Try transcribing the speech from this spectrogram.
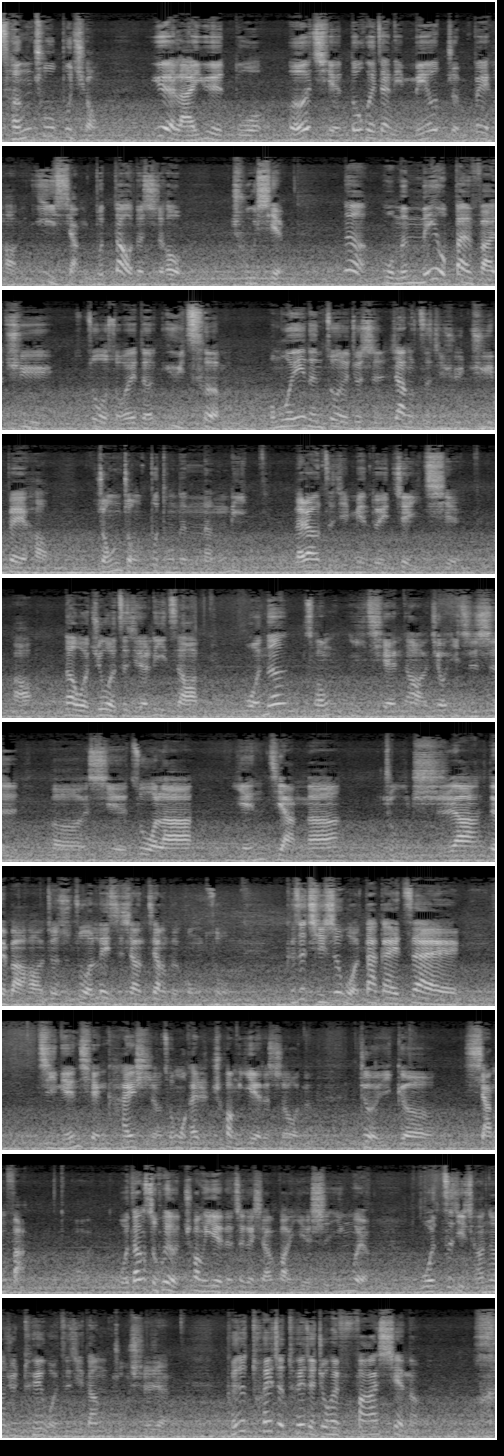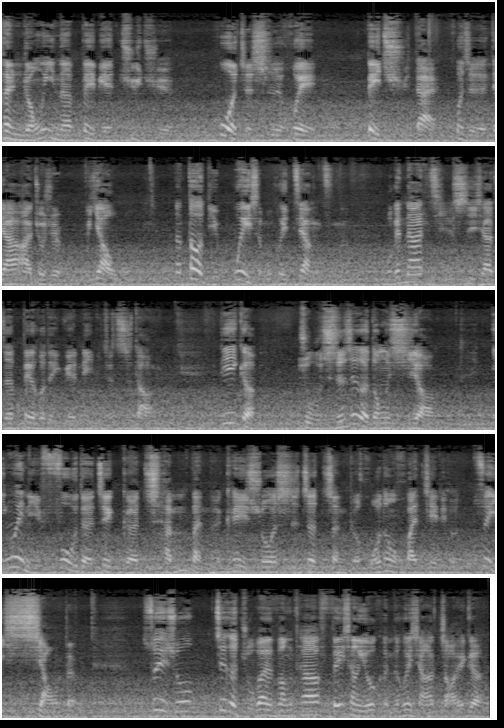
层出不穷，越来越多，而且都会在你没有准备好、意想不到的时候出现。那我们没有办法去。做所谓的预测嘛，我们唯一能做的就是让自己去具备好种种不同的能力，来让自己面对这一切。好，那我举我自己的例子啊，我呢从以前啊就一直是呃写作啦、演讲啊、主持啊，对吧？哈，就是做类似像这样的工作。可是其实我大概在几年前开始啊，从我开始创业的时候呢，就有一个想法。我当时会有创业的这个想法，也是因为我自己常常去推我自己当主持人，可是推着推着就会发现呢，很容易呢被别人拒绝，或者是会被取代，或者人家啊就是不要我。那到底为什么会这样子呢？我跟大家解释一下这背后的原理，你就知道了。第一个，主持这个东西哦，因为你付的这个成本呢，可以说是这整个活动环节里头最小的。所以说，这个主办方他非常有可能会想要找一个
